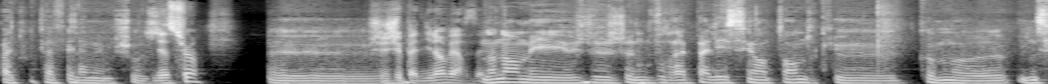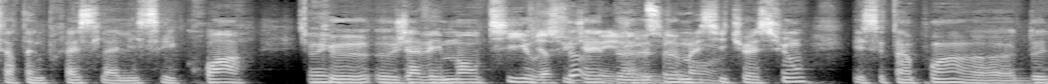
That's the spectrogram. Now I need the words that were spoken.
Pas tout à fait la même chose. bien sûr Euh, j'ai pas dit l'inverse non, non, mais je, je ne voudrais pas laisser entendre que, comme euh, une certaine presse l'a laissé croire, Oui. que euh, j'avais menti au sûr, sujet de, ma situation. Et c'est un point, euh, de,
